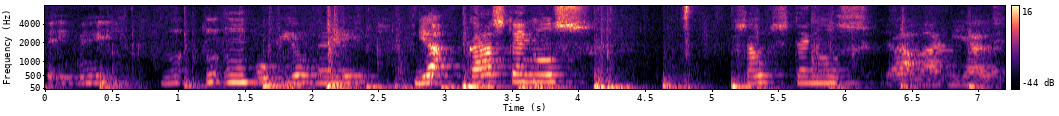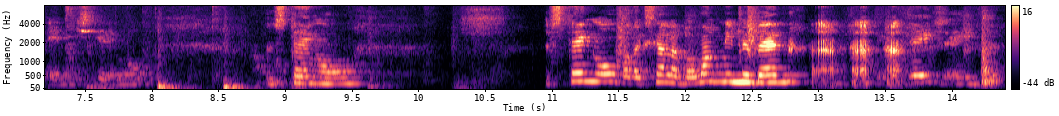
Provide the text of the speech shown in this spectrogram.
Thee mee. Mm-mm. Mobiel mee. Ja, kaasstengels. Zoutstengels. Ja, maakt niet uit. En die stengel. Een stengel. Een stengel, wat ik zelf al lang niet meer ben. Ik Deze even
